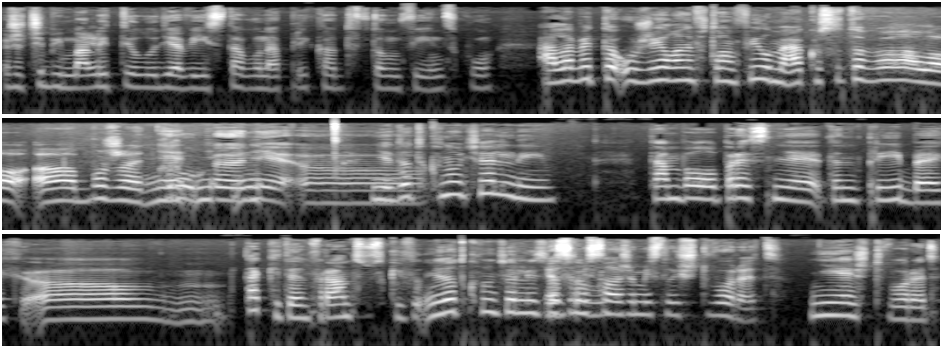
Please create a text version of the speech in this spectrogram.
že či by mali tí ľudia výstavu napríklad v tom Fínsku. Ale to už je len v tom filme. Ako sa to volalo? Uh, bože, ne, ne, ne, nie, uh... nedotknutelný? Tam bolo presne ten príbeh, uh, taký ten francúzsky film. Nedotknutelný Ja som myslela, že myslíš štvorec. Nie štvorec.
